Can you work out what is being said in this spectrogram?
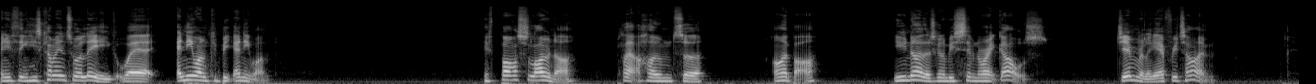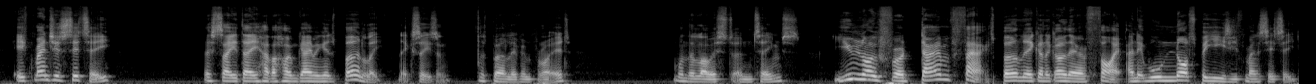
and you think he's coming into a league where anyone can beat anyone. If Barcelona play at home to Eibar, you know there's going to be seven or eight goals. Generally, every time. If Manchester City, let's say they have a home game against Burnley next season, as Burnley have been promoted, one of the lowest um, teams, you know for a damn fact Burnley are going to go there and fight, and it will not be easy for Man City.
